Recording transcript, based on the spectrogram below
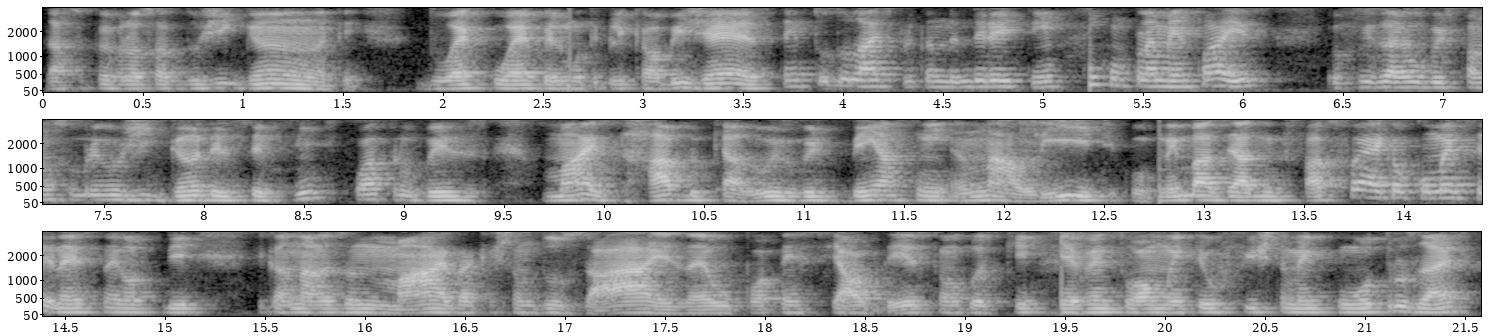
da super velocidade do gigante, do eco-eco ele multiplicar objetos, tem tudo lá explicando bem direitinho. Em complemento a isso, eu fiz aí um vídeo falando sobre o gigante, ele ser 24 vezes mais rápido que a luz, um vídeo bem assim, analítico, bem baseado em fatos. Foi aí que eu comecei, né, esse negócio de ficar analisando mais a questão dos ares, né, o potencial deles, que é uma coisa que eventualmente eu fiz também com outros ares,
